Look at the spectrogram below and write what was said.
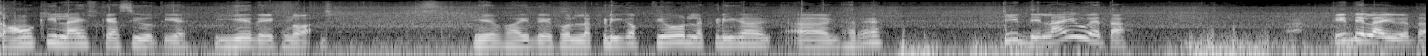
गाँव की लाइफ कैसी होती है? ये देख लो आज। ये भाई देखो लकड़ी का प्योर लकड़ी का घर है। ती दिलाई हुआ था। ती दिलाई हुआ था।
